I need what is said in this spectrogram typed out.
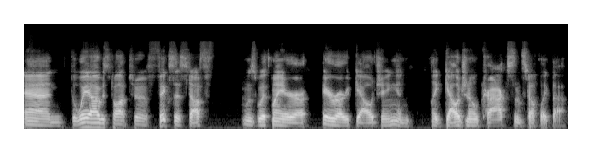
And the way I was taught to fix this stuff was with my air air gouging and like gouging out cracks and stuff like that.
